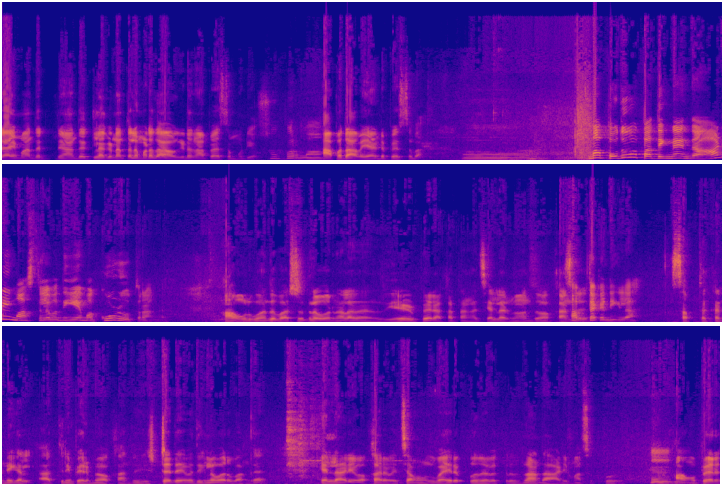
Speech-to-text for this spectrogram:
டைம் அந்த அந்த லக்னத்தில் மட்டும் தான் அவங்ககிட்ட நான் பேச முடியும். சூப்பர்மா. அப்போ தான் அவன் என்கிட்ட பேசுவேன் அம்மா பொதுவா பாத்தீங்கன்னா இந்த ஆடி மாசத்துல வந்து ஏமா கூழ் ஊத்துறாங்க? அவங்களுக்கு வந்து வருஷத்தில் ஒரு நாள் ஏழு பேர் அக்கா தங்கச்சி எல்லாருமே வந்து உக்காந்து சப்த கன்னிங்களா சப்த கன்னிகள் அத்தனை பேருமே உட்காந்து இஷ்ட தேவதைகளும் வருவாங்க. எல்லாரையும் உட்கார வச்சு அவங்களுக்கு வயிறை குளிர வைக்கிறது தான் அந்த ஆடி மாத கூழ். அவங்க பேரை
